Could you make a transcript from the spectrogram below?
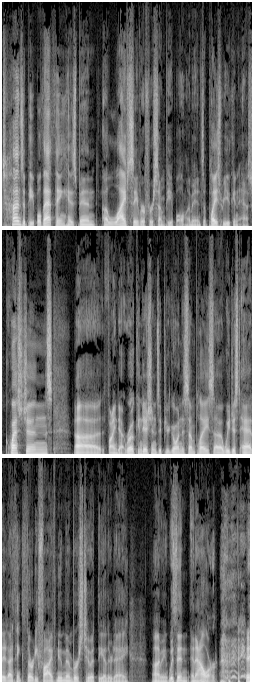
tons of people. That thing has been a lifesaver for some people. I mean, it's a place where you can ask questions, uh, find out road conditions. If you're going to someplace, uh, we just added, I think, 35 new members to it the other day. I mean, within an hour. you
